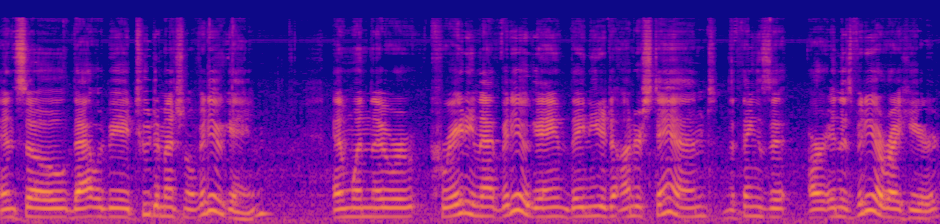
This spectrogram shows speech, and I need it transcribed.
and so that would be a two-dimensional video game. And when they were creating that video game, they needed to understand the things that are in this video right here.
